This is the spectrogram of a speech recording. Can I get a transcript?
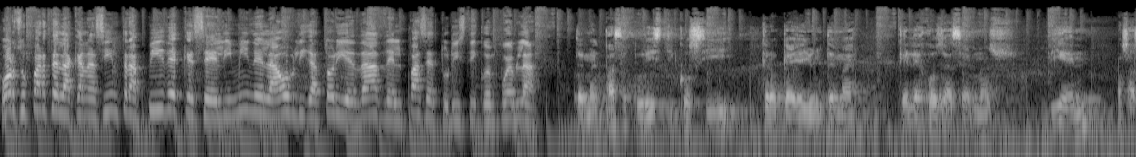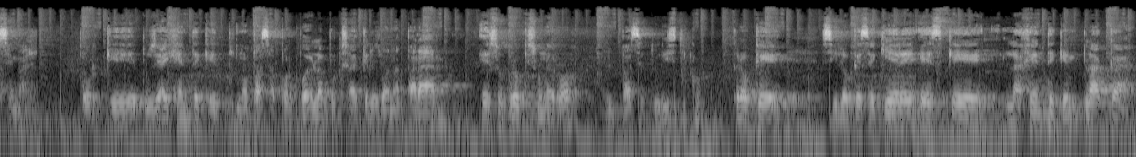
Por su parte, la Canacintra pide que se elimine la obligatoriedad del pase turístico en Puebla. El tema del pase turístico sí creo que hay un tema que lejos de hacernos bien, nos hace mal. Porque pues ya hay gente que no pasa por Puebla porque sabe que los van a parar. Eso creo que es un error, el pase turístico. Creo que si lo que se quiere es que la gente que emplaca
